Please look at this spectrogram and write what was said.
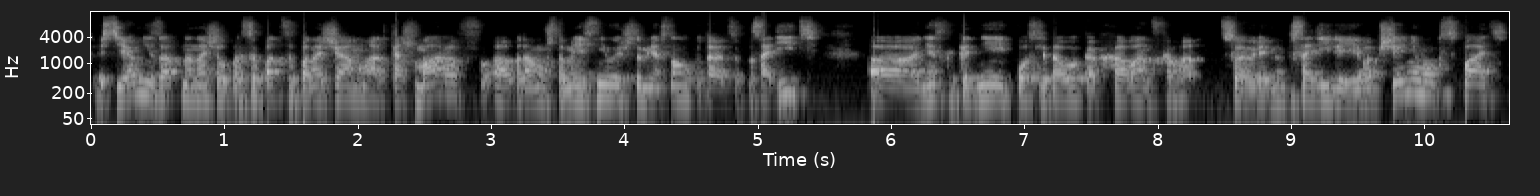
То есть я внезапно начал просыпаться по ночам от кошмаров, а, потому что мне снилось, что меня снова пытаются посадить, несколько дней после того, как Хованского в свое время посадили, я вообще не мог спать.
